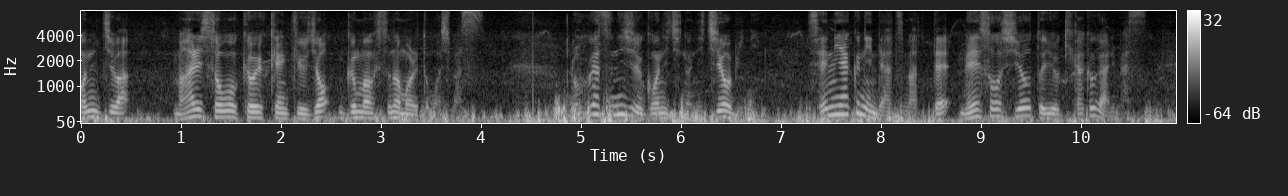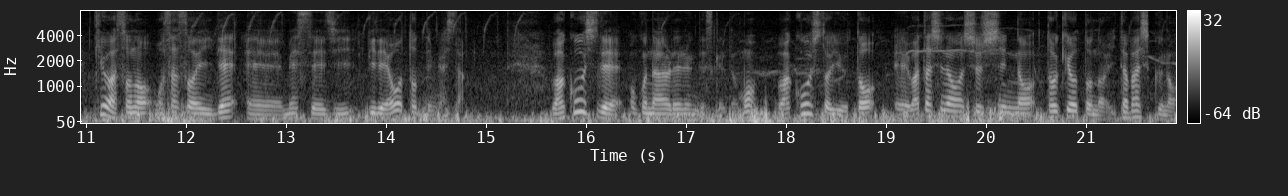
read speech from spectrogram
こんにちは。周り総合教育研究所群馬オフィスの森と申します。6月25日の日曜日に1200人で集まって瞑想しようという企画があります。今日はそのお誘いで、えー、メッセージビデオを撮ってみました。和光市で行われるんですけれども和光市というと、えー、私の出身の東京都の板橋区の、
